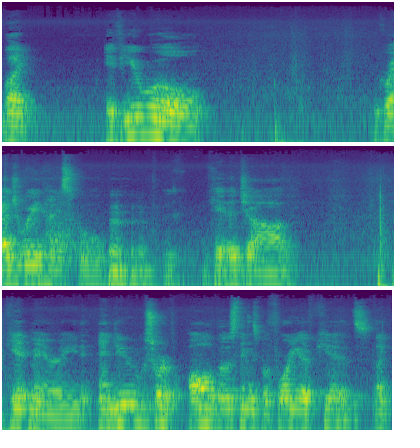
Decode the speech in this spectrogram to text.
Like, if you will graduate high school, Mm-hmm. get a job, get married, and do sort of all of those things before you have kids, like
